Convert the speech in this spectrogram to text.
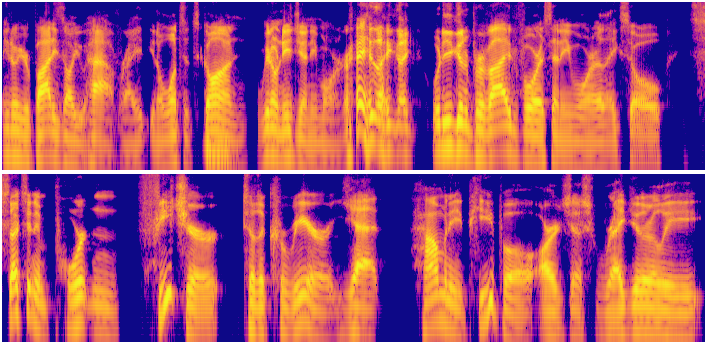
you know, your body's all you have, right? You know, once it's mm-hmm. gone, we don't need you anymore, right? like, like, what are you going to provide for us anymore? Like, so it's such an important feature to the career. Yet, how many people are just regularly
